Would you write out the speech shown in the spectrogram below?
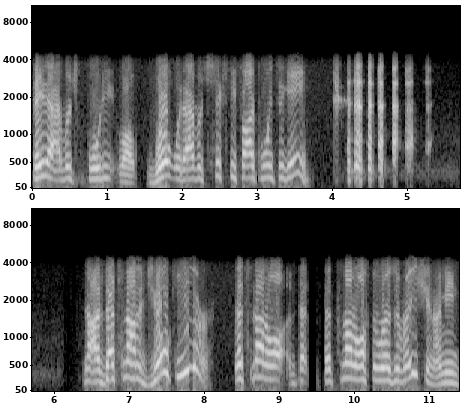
they'd average 40. Well, Wilt would average 65 points a game. No, that's not a joke either. That's not all. That that's not off the reservation. I mean,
